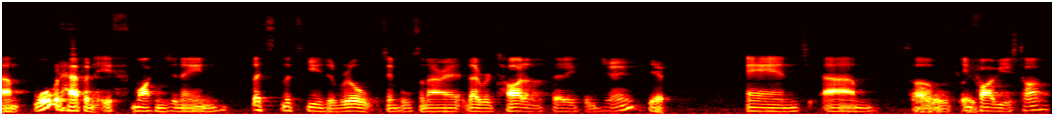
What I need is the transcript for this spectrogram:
Um, what would happen if Mike and Janine, let's, let's use a real simple scenario, they retired on the 30th of June Yep. and um, of, in five years' time,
